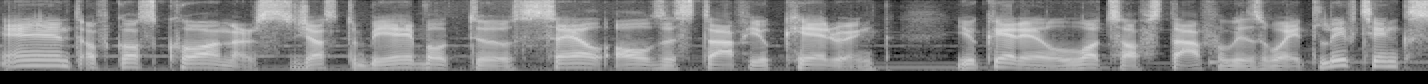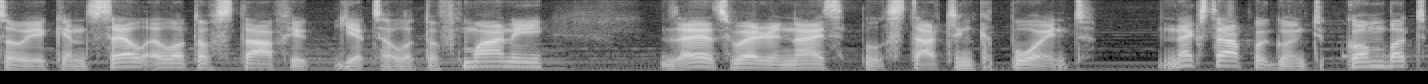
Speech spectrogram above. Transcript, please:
And of course commerce, just to be able to sell all the stuff you're carrying. You carry lots of stuff with weightlifting, so you can sell a lot of stuff, you get a lot of money. That's very nice starting point. Next up, we're going to combat,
